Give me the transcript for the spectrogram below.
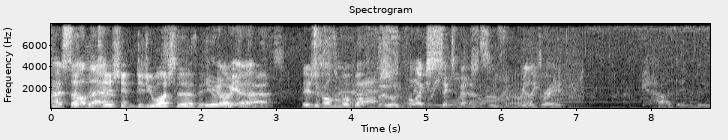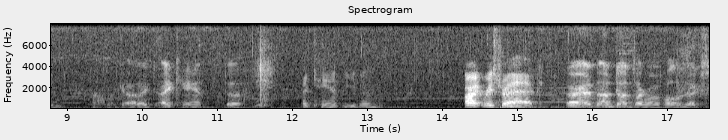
I saw the that. Did you watch the video? Oh, of it? yeah. They just called him a buffoon for like six minutes. It was really great. God damn, dude. Oh my god, I, I can't. Uh, I can't even. All right, racetrack. All right, I'm done talking about politics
